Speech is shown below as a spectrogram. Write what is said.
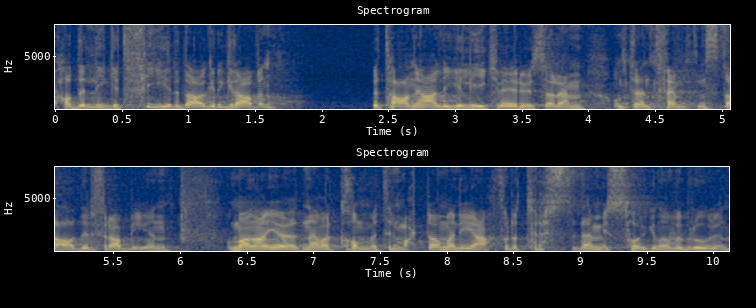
hadde ligget fire dager i graven. Betania ligger like ved Jerusalem, omtrent 15 stadier fra byen. Og Mange av jødene var kommet til Martha og Maria for å trøste dem i sorgen over broren.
